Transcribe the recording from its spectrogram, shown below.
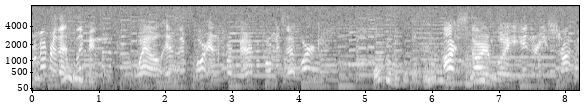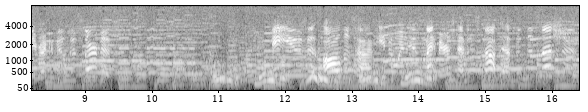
Remember that sleeping well is important for better performance at work. Our star employee Henry strongly recommends this service. He uses it all the time, even when his nightmares haven't stopped after the session.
